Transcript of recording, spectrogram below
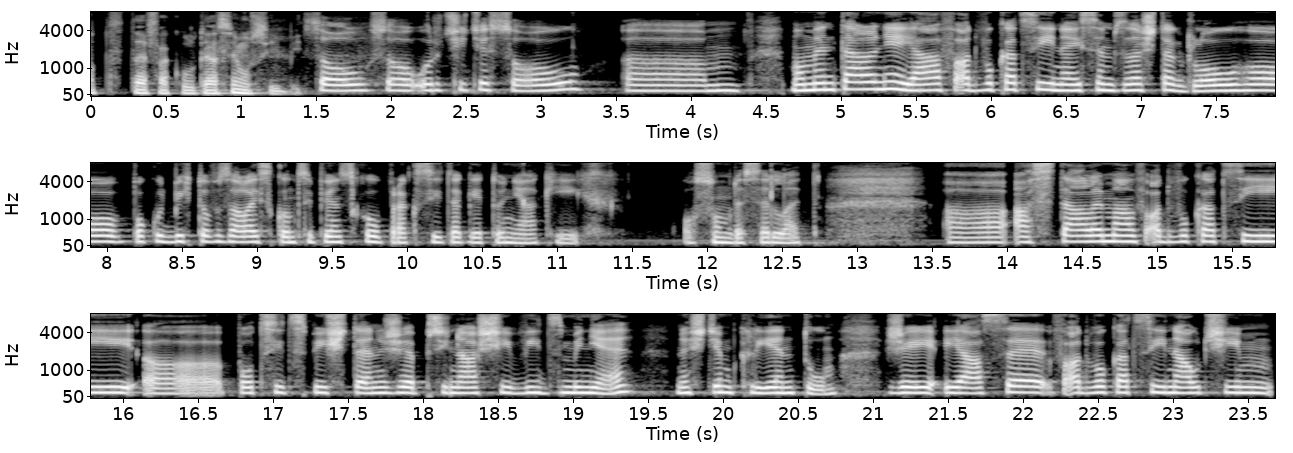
od té fakulty? Asi musí být. Jsou, jsou, určitě jsou. Um, momentálně já v advokaci nejsem zaž tak dlouho, pokud bych to vzala i s koncipientskou praxí, tak je to nějakých 8-10 let. Uh, a stále mám v advokaci pocit spíš ten, že přináší víc mě než těm klientům. Že já se v advokaci naučím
